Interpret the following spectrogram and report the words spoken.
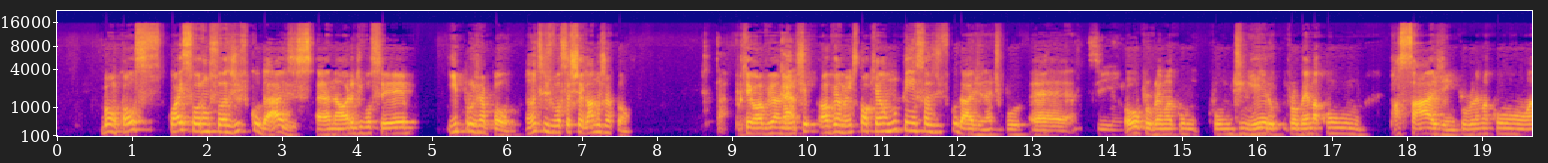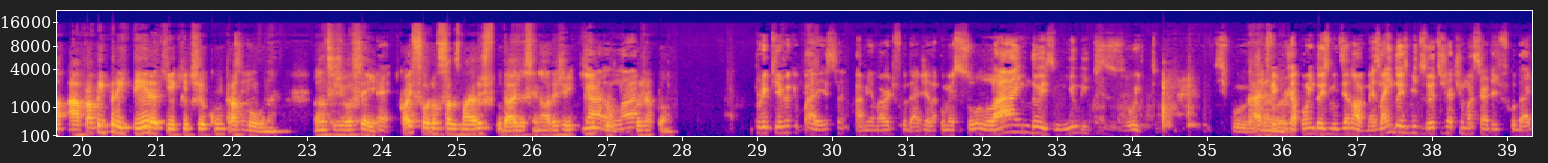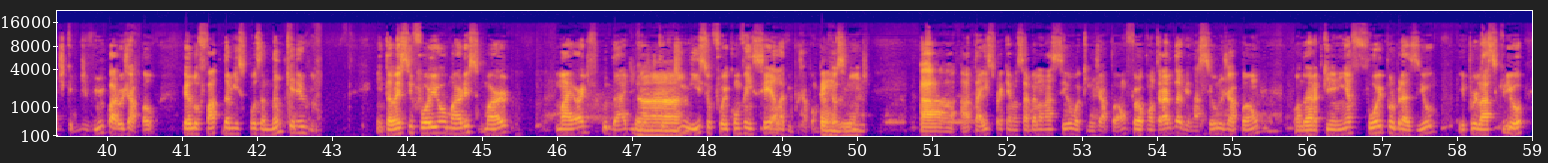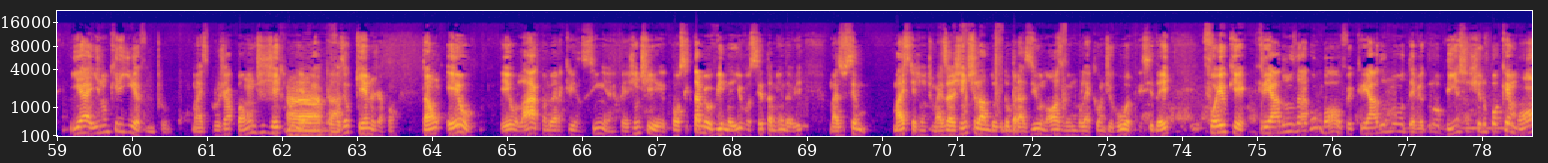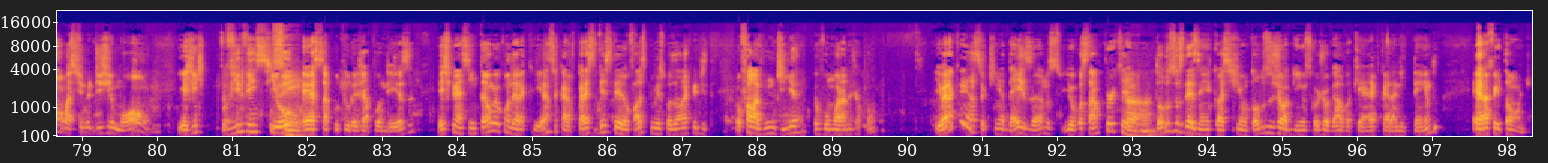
Bom, quais, quais foram suas dificuldades é, na hora de você ir para o Japão, antes de você chegar no Japão. Tá. Porque, obviamente, Cara, obviamente, qualquer um tem essas dificuldades, né? Tipo, é, ou problema com, com dinheiro, problema com passagem, problema com a, a própria empreiteira que, que te contratou, sim. né? Antes de você ir. É. Quais foram suas maiores dificuldades, assim, na hora de ir para o Japão? Por incrível que pareça, a minha maior dificuldade, ela começou lá em 2018. Tipo, Caramba. a gente veio pro Japão em 2019, mas lá em 2018 já tinha uma certa dificuldade de vir para o Japão pelo fato da minha esposa não querer vir. Então esse foi o maior, maior, maior dificuldade de, ah. de início, foi convencer ela a vir pro Japão. Porque é o seguinte, a, a Thaís, para quem não sabe, ela nasceu aqui no Japão, foi ao contrário da Davi, nasceu no Japão, quando era pequenininha, foi pro Brasil e por lá se criou, e aí não queria vir pro, mais pro Japão de jeito nenhum, ah, tá. fazer o que no Japão? Então eu eu lá, quando eu era criancinha, a gente, você que tá me ouvindo aí, você também, Davi, mas você mais que a gente, mas a gente lá do, do Brasil, nós, meu molecão de rua, crescido aí, foi o quê? Criado no Dragon Ball, foi criado no TV Globinho, assistindo Pokémon, assistindo Digimon, e a gente vivenciou Sim. essa cultura japonesa desde criança. Então, eu, quando era criança, cara, parece besteira, eu falo isso pra minha esposa, ela não acredita. Eu falava, um dia eu vou morar no Japão. E eu era criança, eu tinha 10 anos e eu gostava porque uhum. todos os desenhos que eu assistia, todos os joguinhos que eu jogava, que na época era Nintendo, era feito onde?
